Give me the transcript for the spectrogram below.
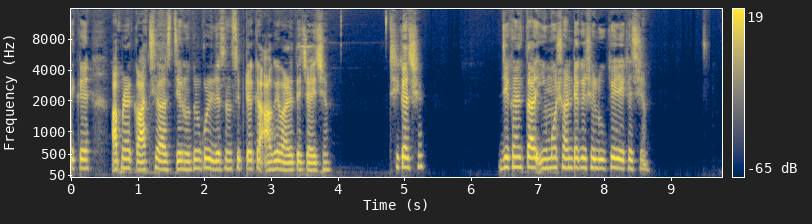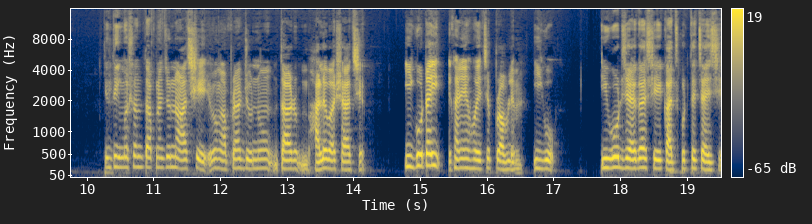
থেকে আপনার কাছে আসছে, নতুন করে রিলেশনশিপটাকে আগে বাড়াতে চাইছে। ঠিক আছে? যেখানে তার ইমোশনটাকে সে লুকিয়ে রেখেছে। কিন্তু ইমোশন তো আপনার জন্য আছে এবং আপনার জন্য তার ভালোবাসা আছে। ইগোটাই এখানে হয়েছে প্রবলেম ইগো ইগোর জায়গায় সে কাজ করতে চাইছে,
